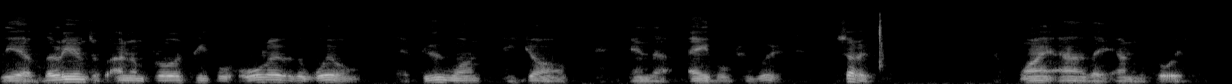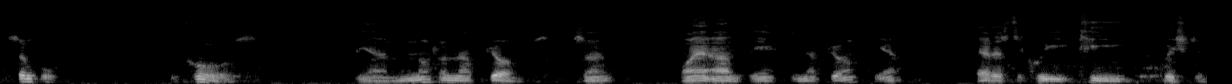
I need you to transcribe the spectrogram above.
There are billions of unemployed people all over the world that do want a job and are able to work. So, why are they unemployed? Simple. Because there are not enough jobs. So, why aren't there enough jobs? Yeah, that is the key, key question.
